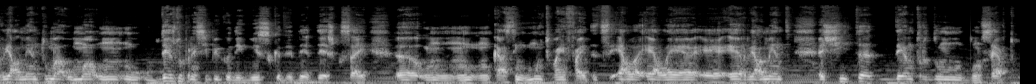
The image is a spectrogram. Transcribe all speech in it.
realmente uma, uma um, desde o princípio que eu digo isso, que desde que sei, uh, um, um, casting muito bem feito. Ela, ela é é, é, é realmente a chita dentro de um, de um certo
